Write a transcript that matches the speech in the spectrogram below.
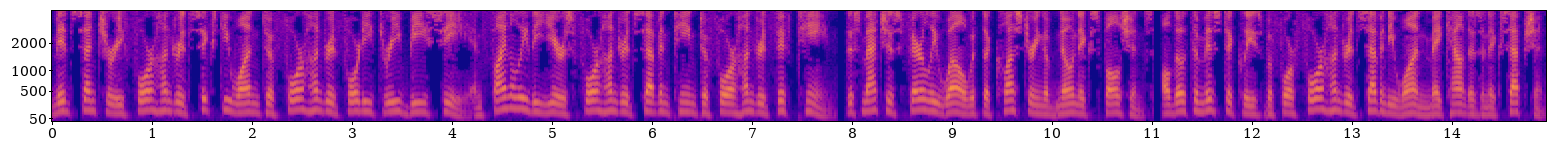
mid-century 461 to 443 BC and finally the years 417 to 415. This matches fairly well with the clustering of known expulsions, although Themistocles before 471 may count as an exception.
